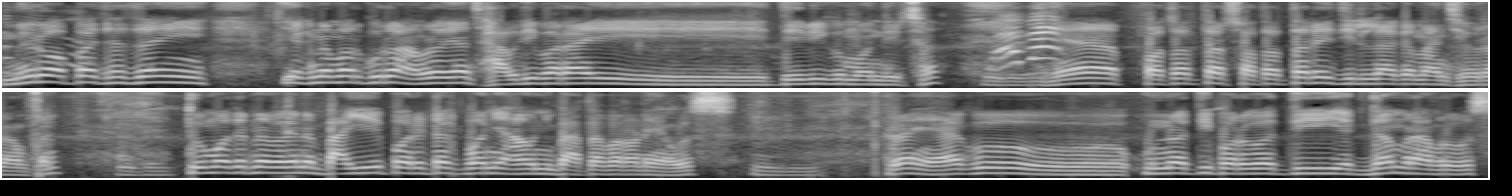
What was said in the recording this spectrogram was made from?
मेरो अपेक्षा चाहिँ एक नम्बर कुरो हाम्रो यहाँ छाउदी बराई देवीको मन्दिर छ। यहाँ पचहत्तर सतहत्तरै जिल्लाका मान्छेहरू आउँछन्। त्यो मात्रै नभइकन बाह्य पर्यटक पनि आउने वातावरण यहाँ होस् र यहाँको उन्नति प्रगति एकदम राम्रो होस्।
